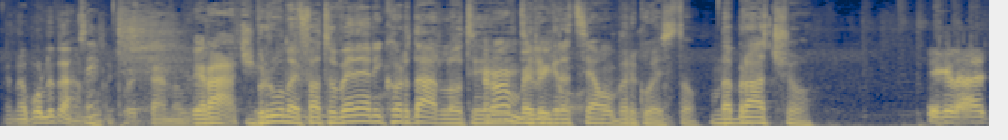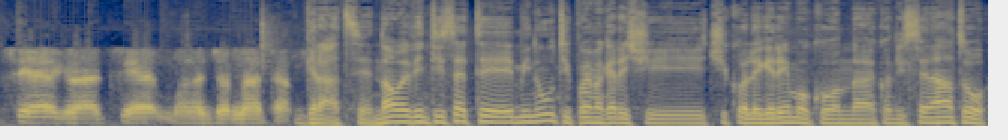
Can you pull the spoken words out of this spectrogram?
È napoletano. Sì. Napoletano verace. Bruno, hai fatto bene a ricordarlo, ti, ti ringraziamo per questo. Un abbraccio. Grazie, grazie, buona giornata. Grazie. 9.27 minuti, poi magari ci, ci collegheremo con, con, il Senato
